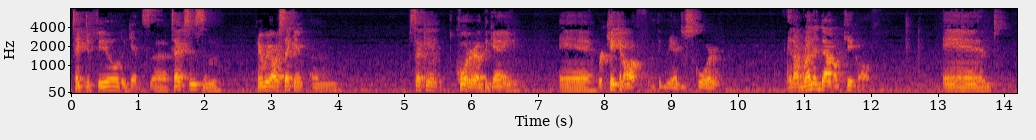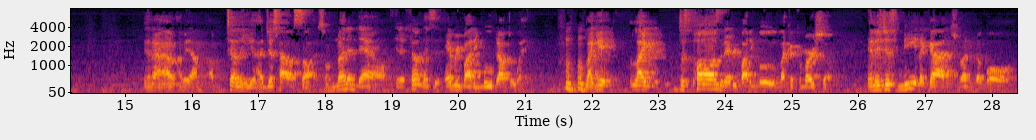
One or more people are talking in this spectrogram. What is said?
take the field against uh, Texas, and here we are, second um, second quarter of the game, and we're kicking off. I think we had just scored, and I'm running down on kickoff, and and I, I mean, I'm, I'm telling you just how I saw it. So I'm running down, and it felt as if everybody moved out the way, like it, like just pause and everybody moved like a commercial and it's just me and the guy that's running the ball.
